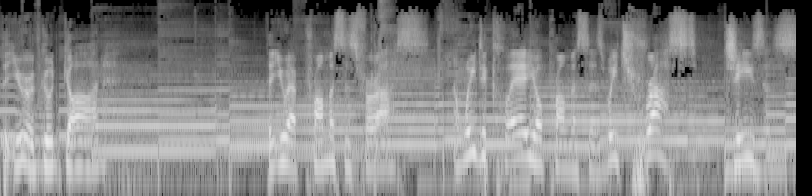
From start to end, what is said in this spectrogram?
that you're a good God that you have promises for us. And we declare your promises. We trust Jesus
